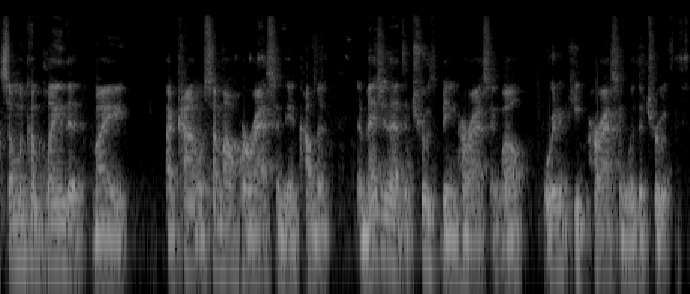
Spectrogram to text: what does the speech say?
Someone complained that my account was somehow harassing the incumbent. Imagine that the truth being harassing. Well, we're going to keep harassing with the truth.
